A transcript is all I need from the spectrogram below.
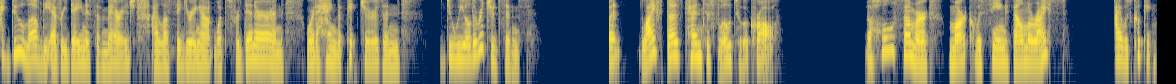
I do love the everydayness of marriage. I love figuring out what's for dinner and where to hang the pictures and do we owe the Richardsons. But life does tend to slow to a crawl. The whole summer, Mark was seeing Thelma Rice. I was cooking.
